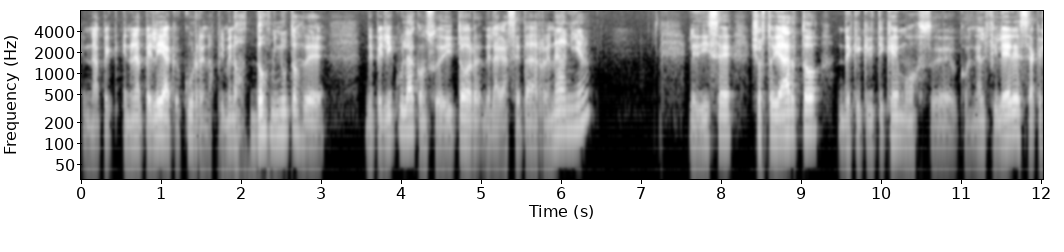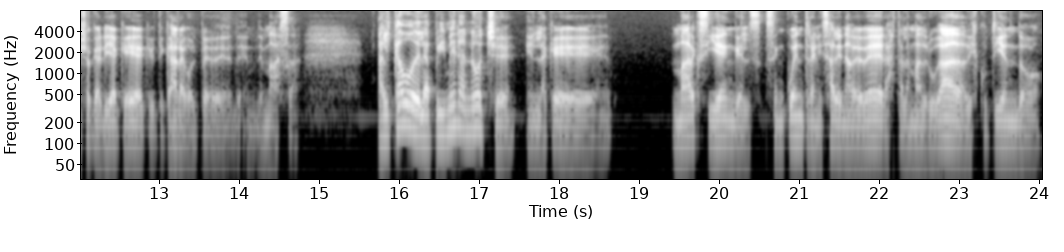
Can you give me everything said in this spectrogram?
en una, pelea que ocurre en los primeros dos minutos de, película con su editor de la Gaceta de Renania. Le dice, yo estoy harto de que critiquemos eh, con alfileres aquello que habría que criticar a golpe de, masa. Al cabo de la primera noche en la que Marx y Engels se encuentran y salen a beber hasta la madrugada discutiendo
